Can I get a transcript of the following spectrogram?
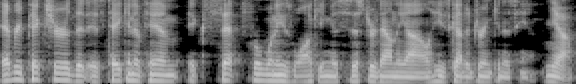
every picture that is taken of him, except for when he's walking his sister down the aisle, he's got a drink in his hand. Yeah.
